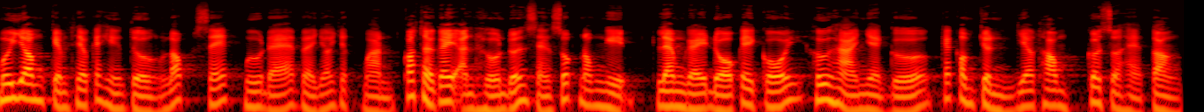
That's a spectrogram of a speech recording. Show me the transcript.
Mưa dông kèm theo các hiện tượng lốc, xét, mưa đá và gió giật mạnh có thể gây ảnh hưởng đến sản xuất nông nghiệp, làm gãy đổ cây cối, hư hại nhà cửa, các công trình giao thông, cơ sở hạ tầng.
